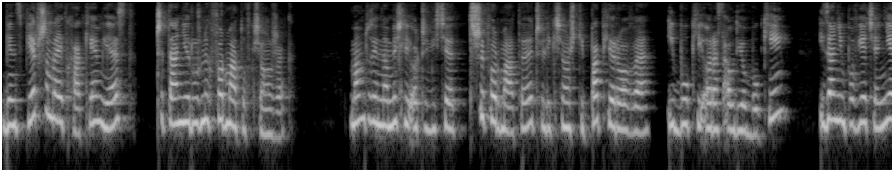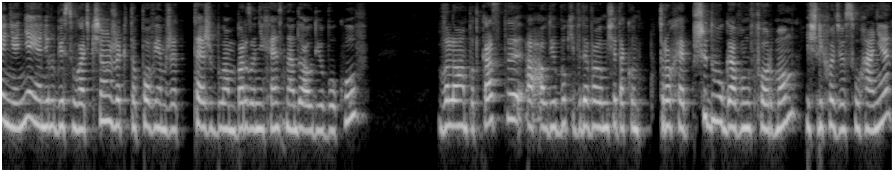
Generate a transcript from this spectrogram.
Więc pierwszym lifehackiem jest czytanie różnych formatów książek. Mam tutaj na myśli oczywiście trzy formaty, czyli książki papierowe, e-booki oraz audiobooki. I zanim powiecie, nie, nie, nie, ja nie lubię słuchać książek, to powiem, że też byłam bardzo niechętna do audiobooków wolałam podcasty, a audiobooki wydawały mi się taką trochę przydługawą formą, jeśli chodzi o słuchanie.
